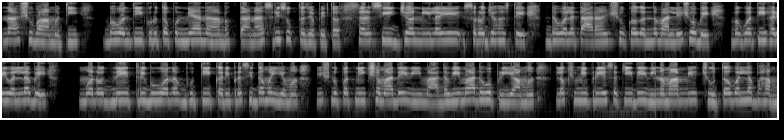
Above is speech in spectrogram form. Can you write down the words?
नाशुभामती भवन्ती कृतपुण्याना भक्ताना श्रीसूक्त जपेत. सरसीज निलये सरोजहस्ते धवल तारांशुक गंधमाल्य शोभे भगवती हरिवल्लभे मनोज्ञे त्रिभुवन भूती करी प्रसिद्ध मह्यम विष्णुपत्नी क्षमादेवी माधवी माधव प्रियाम। लक्ष्मीप्रिय सखी देवी नमाम्य वल्लभाम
